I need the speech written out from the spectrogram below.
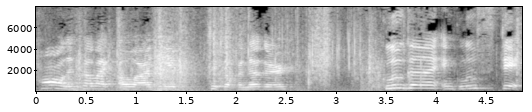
haul. It felt like, oh, I did pick up another glue gun and glue stick.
